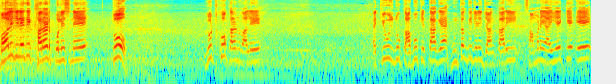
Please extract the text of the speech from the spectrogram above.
ਮੋਹਾਲੀ ਜ਼ਿਲ੍ਹੇ ਦੀ ਖਰੜ ਪੁਲਿਸ ਨੇ ਦੋ ਲੁੱਟਖੋ ਕਰਨ ਵਾਲੇ ਅਕਿਊਜ਼ ਨੂੰ ਕਾਬੂ ਕੀਤਾ ਗਿਆ ਹੁਣ ਤੱਕ ਦੀ ਜਿਹੜੀ ਜਾਣਕਾਰੀ ਸਾਹਮਣੇ ਆਈ ਹੈ ਕਿ ਇਹ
